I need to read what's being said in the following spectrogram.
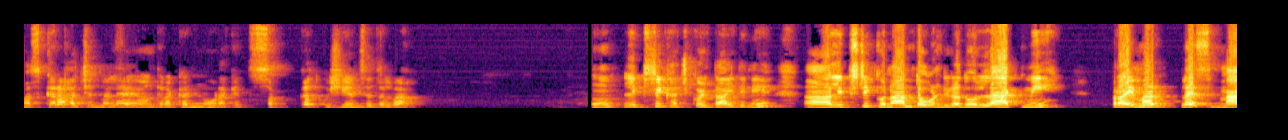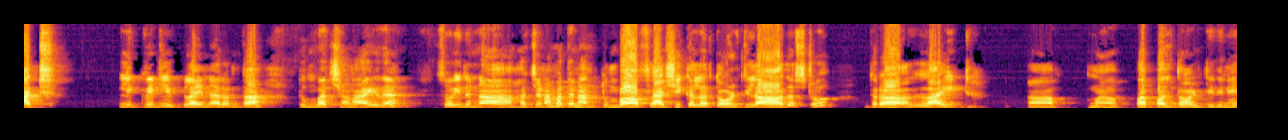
ಮಸ್ಕರ ಹಚ್ಚಿದ್ಮೇಲೆ ಒಂಥರ ಕಣ್ಣು ನೋಡಕ್ಕೆ ಸಖತ್ ಖುಷಿ ಅನ್ಸುತ್ತಲ್ವಾ? ಲಿಪ್ಸ್ಟಿಕ್ ಹಚ್ಕೊಳ್ತಾ ಇದ್ದೀನಿ. ಲಿಪ್ಸ್ಟಿಕ್ ನಾನು ತಗೊಂಡಿರೋದು Lakme primer plus matte liquid lip liner ಅಂತ. ತುಂಬ ಚೆನ್ನಾಗಿದೆ. ಸೊ ಇದನ್ನ ಹಚ್ಚೋಣ. ಮತ್ತೆ ನಾನು ತುಂಬ ಫ್ಲಾಶಿ ಕಲರ್ ತಗೊಳ್ತಿಲ್ಲ. ಆದಷ್ಟು ಒಂಥರ ಲೈಟ್ ಪರ್ಪಲ್ ತೊಗೊಳ್ತಿದ್ದೀನಿ.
